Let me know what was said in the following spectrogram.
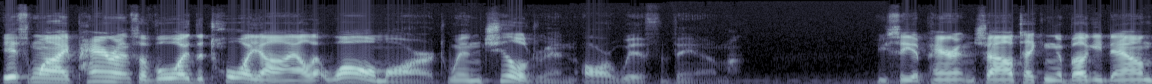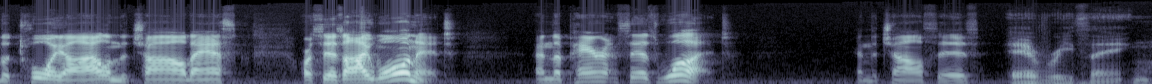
It's why parents avoid the toy aisle at Walmart when children are with them. You see a parent and child taking a buggy down the toy aisle, and the child asks or says, I want it. And the parent says, What? And the child says, Everything.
